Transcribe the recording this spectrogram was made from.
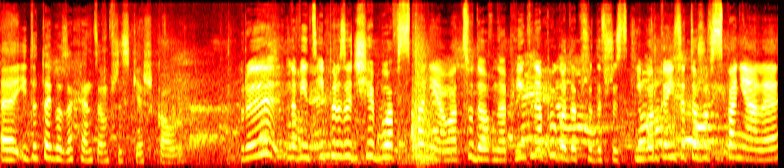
E, I do tego zachęcam wszystkie szkoły. Dobry. No więc impreza dzisiaj była wspaniała, cudowna, piękna pogoda przede wszystkim, organizatorzy wspaniale,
